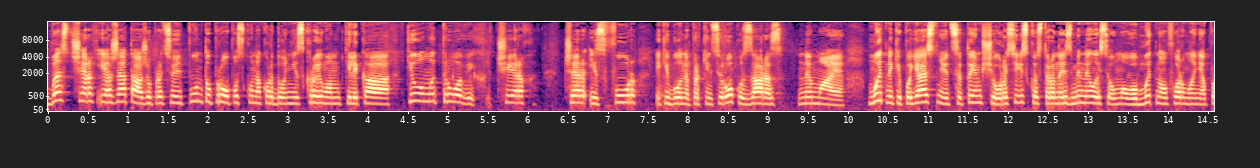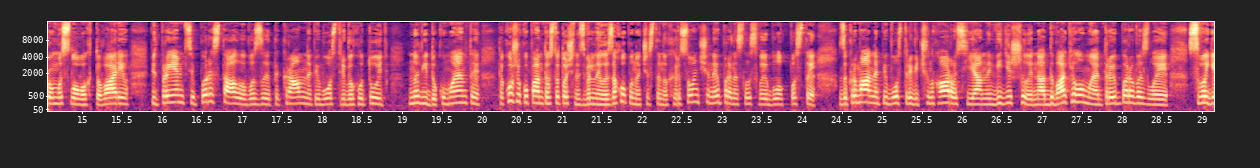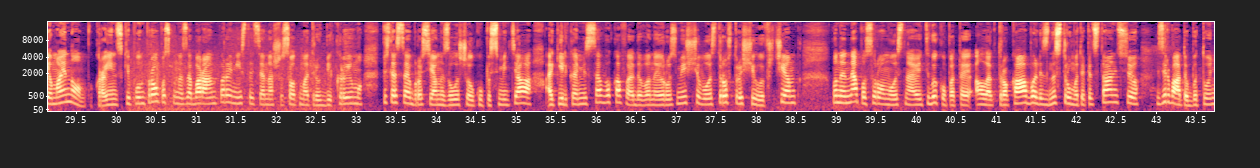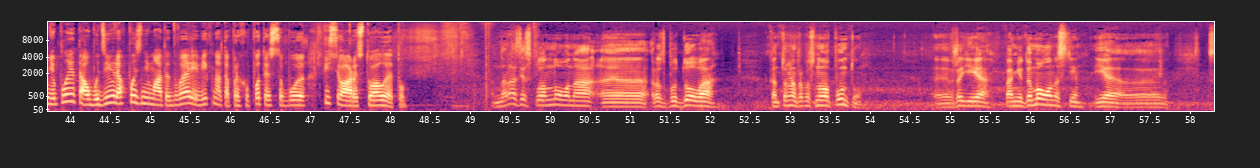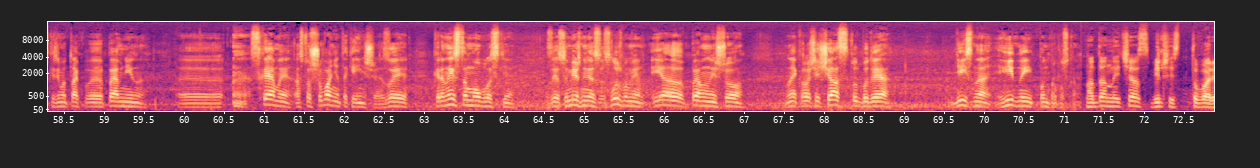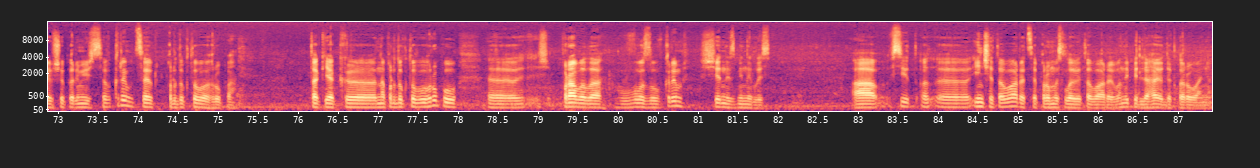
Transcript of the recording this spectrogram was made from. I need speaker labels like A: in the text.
A: Без черг і ажіотажу працюють пункти пропуску на кордоні з Кримом. Кілька кілометрових черг, черг із фур, які були наприкінці року, зараз немає. Митники пояснюють це тим, що у російської сторони змінилися умови митного оформлення промислових товарів. Підприємці перестали возити крам на півострові, готують нові документи. Також окупанти остаточно звільнили захоплену частину Херсонщини, і перенесли свої блокпости. Зокрема, на півострові Чонгар росіяни відійшли на 2 кілометри, перевезли своє майно. Український пункт пропуску незабаром переміститься на 600 метрів бік Криму. Після себе росіяни залишили купи сміття, а кілька місцевих кафе, де вони розміщувались, розтрощили вщент. Вони не посоромились навіть викопати електрокабель, знеструмити підстанцію, зірвати бетонні плити, а у будівлях познімати двері, вікна та прихопити з собою пісюари з туалету.
B: Наразі спланована е, розбудова контрольно-пропускного пункту. Е, вже є певні домовленості, є, е, скажімо так, певні схеми розташування таке інше з керівництвом області, з суміжними службами. І я впевнений, що в найкоротший час тут буде дійсно гідний пункт пропуска.
C: На даний час більшість товарів, що переміщуються в Крим, це продуктова група. Так як е, на продуктову групу е, правила ввозу в Крим ще не змінилися. А всі е, інші товари, це промислові товари, вони підлягають декларуванню.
